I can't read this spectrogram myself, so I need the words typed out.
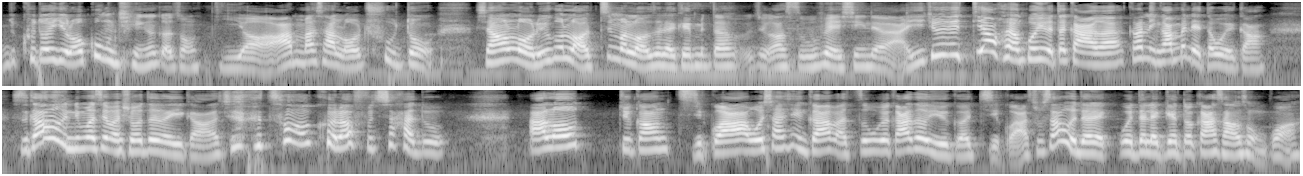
你看到伊老共情个搿种点哦，也没啥老触动。像老刘跟老纪嘛，老是辣盖面搭就讲自我反省对伐？伊就一点好像觉伊会得假个，讲人家蛮难得会讲，自家问题嘛侪勿晓得个伊讲，就 真个看了火气哈大，也老就讲奇怪。我相信搿也勿止我一家头有搿奇怪，做啥会得会得辣盖到介长辰光？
